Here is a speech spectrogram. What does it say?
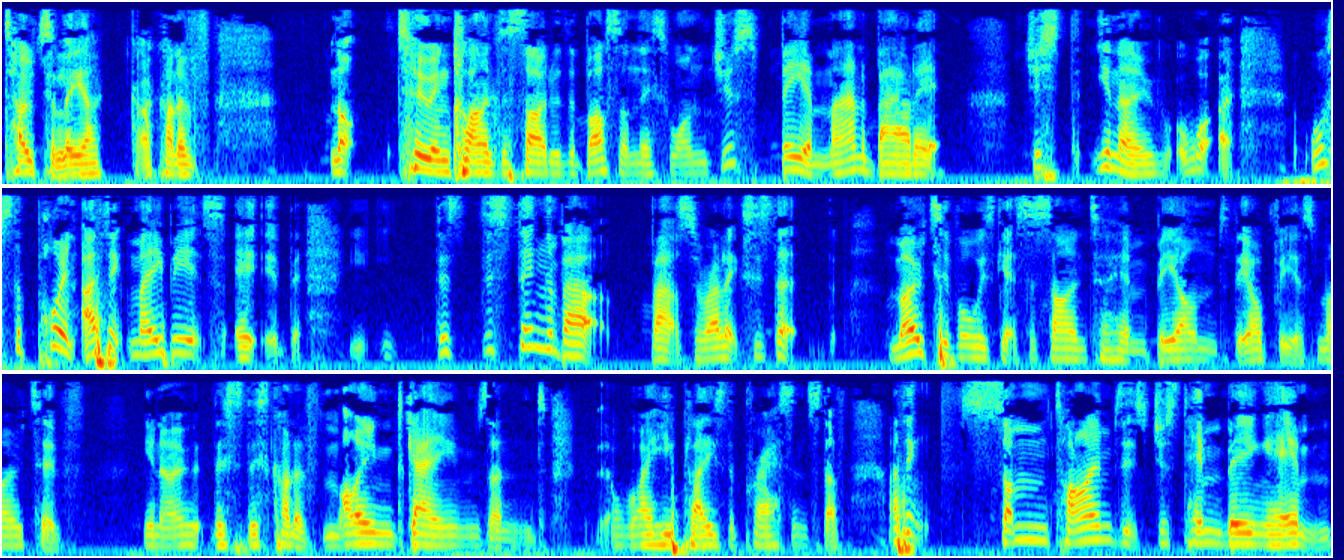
totally. I, I kind of not too inclined to side with the boss on this one. Just be a man about it. Just you know what? What's the point? I think maybe it's it, it, this this thing about about Sir Alex is that motive always gets assigned to him beyond the obvious motive you know, this, this kind of mind games and the way he plays the press and stuff. I think sometimes it's just him being him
